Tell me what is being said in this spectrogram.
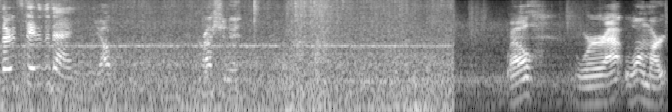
Third state of the day. Yep. Crushing it. Well, we're at Walmart.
